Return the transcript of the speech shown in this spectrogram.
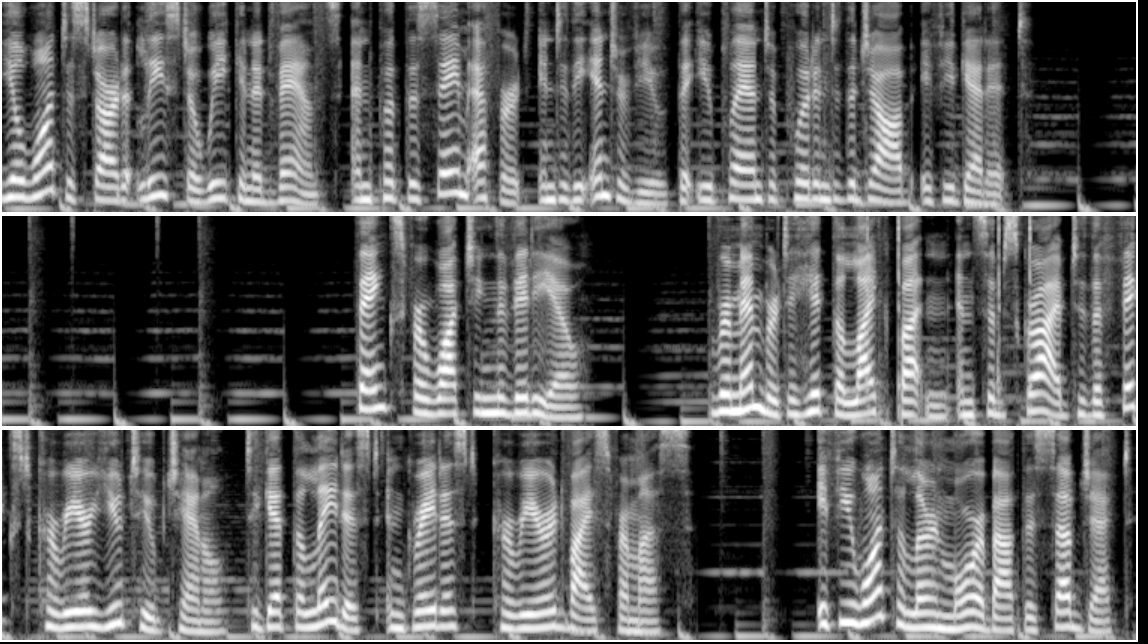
You'll want to start at least a week in advance and put the same effort into the interview that you plan to put into the job if you get it. Thanks for watching the video. Remember to hit the like button and subscribe to the Fixed Career YouTube channel to get the latest and greatest career advice from us. If you want to learn more about this subject,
